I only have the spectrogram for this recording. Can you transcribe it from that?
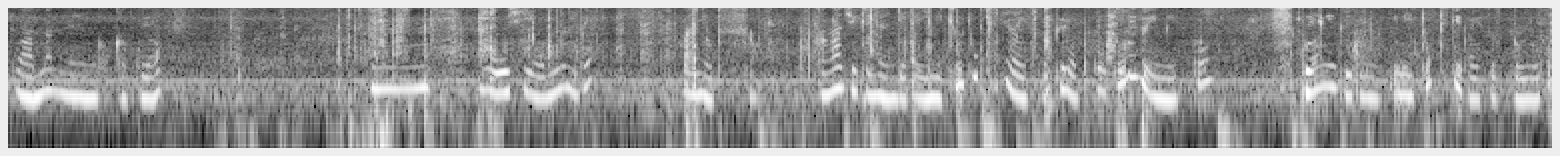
좀 안 맞는 것 같고요 음, 옷이 없는데? 많이 없어. 강아지 귀는 얘가 이미 큐 토끼기가 있어서 필요 없고, 꼬리도 이미 있고, 고양이 귀도 이미 토끼기가 있어서 별로고,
